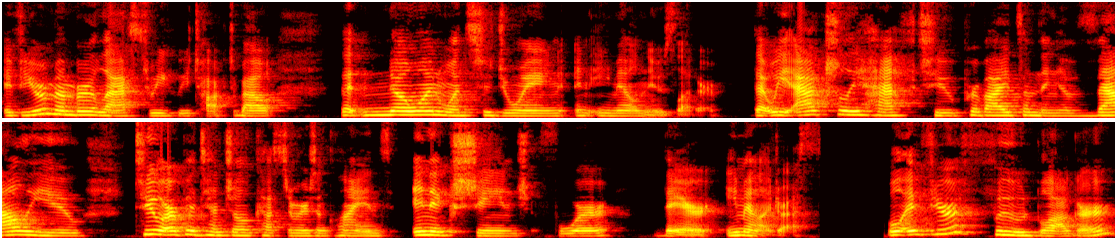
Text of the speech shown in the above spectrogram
if you remember last week, we talked about that no one wants to join an email newsletter, that we actually have to provide something of value to our potential customers and clients in exchange for their email address. Well, if you're a food blogger,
